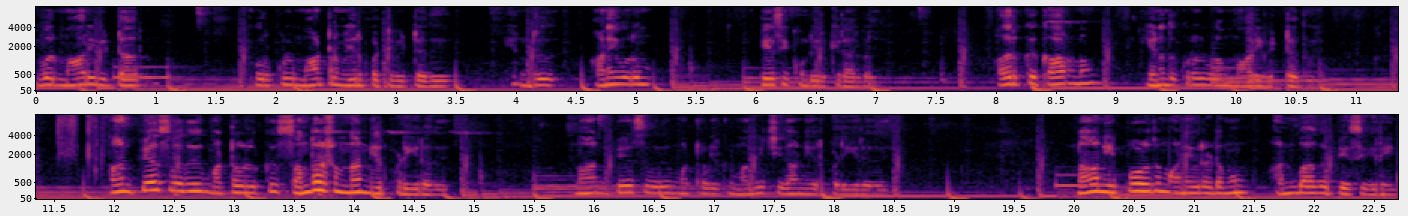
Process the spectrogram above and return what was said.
இவர் மாறிவிட்டார். இவருக்குள் மாற்றம் ஏற்பட்டுவிட்டது. என்று அனைவரும் பேசிக்கொண்டிருக்கிறார்கள். அதற்கு காரணம் எனது குரல் வளம் மாறிவிட்டது. நான் பேசுவது மற்றவர்களுக்கு சந்தோஷம்தான் ஏற்படுகிறது. நான் பேசுவது மற்றவர்களுக்கு மகிழ்ச்சி தான் ஏற்படுகிறது. நான் எப்பொழுதும் அனைவரிடமும் அன்பாக பேசுகிறேன்.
